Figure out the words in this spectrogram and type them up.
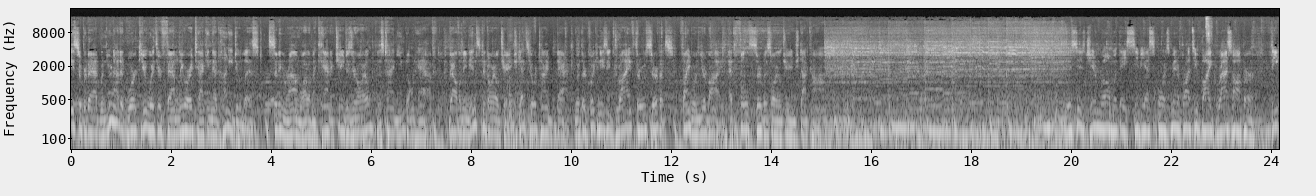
Hey, Super Dad, when you're not at work, you're with your family or attacking that honeydew list. Sitting around while a mechanic changes your oil is time you don't have. Valvoline Instant Oil Change gets your time back with their quick and easy drive-through service. Find one nearby at fullserviceoilchange.com. you by Grasshopper, the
